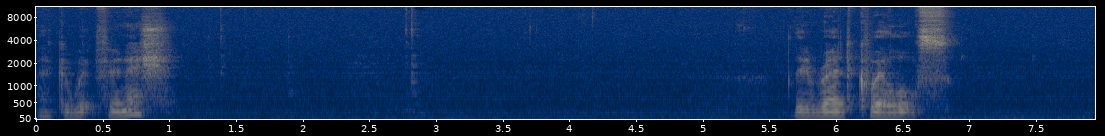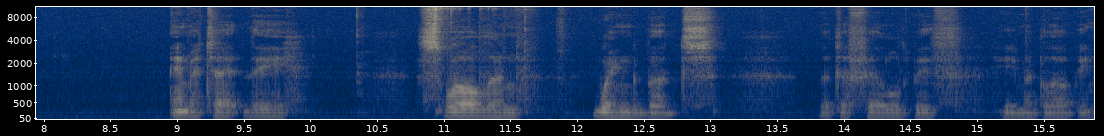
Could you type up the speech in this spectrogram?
make a whip finish. The red quills imitate the swollen wing buds that are filled with hemoglobin.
